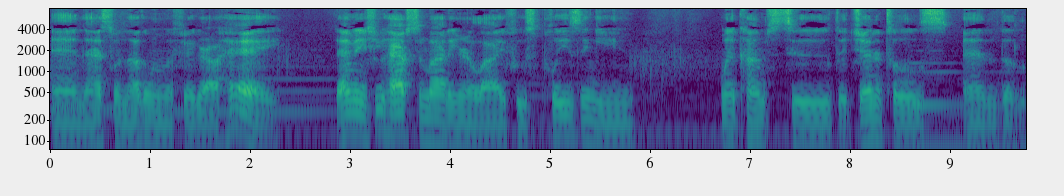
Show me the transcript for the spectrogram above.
And that's when the other women would figure out, hey, that means you have somebody in your life who's pleasing you when it comes to the genitals and the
